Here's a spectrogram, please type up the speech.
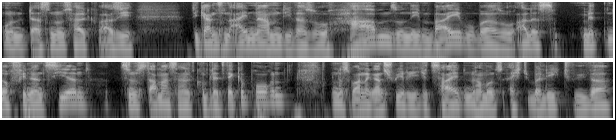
und da sind uns halt quasi die ganzen Einnahmen, die wir so haben, so nebenbei, wo wir so alles mit noch finanzieren, sind uns damals halt komplett weggebrochen. Und das war eine ganz schwierige Zeit und haben uns echt überlegt, wie wir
